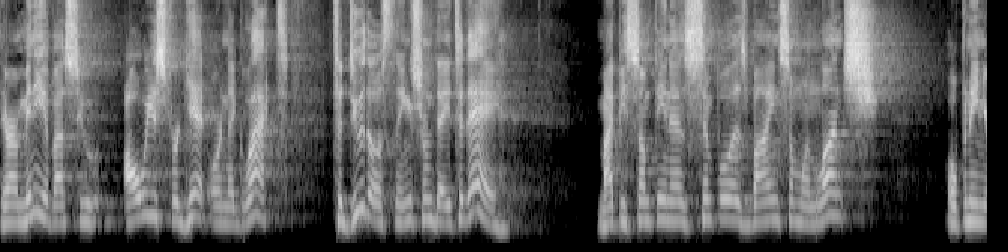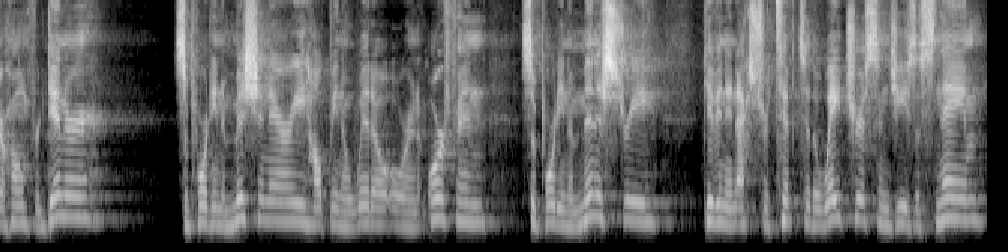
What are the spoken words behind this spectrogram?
there are many of us who always forget or neglect to do those things from day to day. Might be something as simple as buying someone lunch, opening your home for dinner, supporting a missionary, helping a widow or an orphan, supporting a ministry, giving an extra tip to the waitress in Jesus' name,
